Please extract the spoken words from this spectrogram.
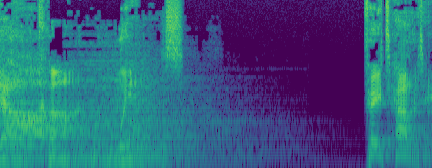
Shao Kahn wins. Fatality.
